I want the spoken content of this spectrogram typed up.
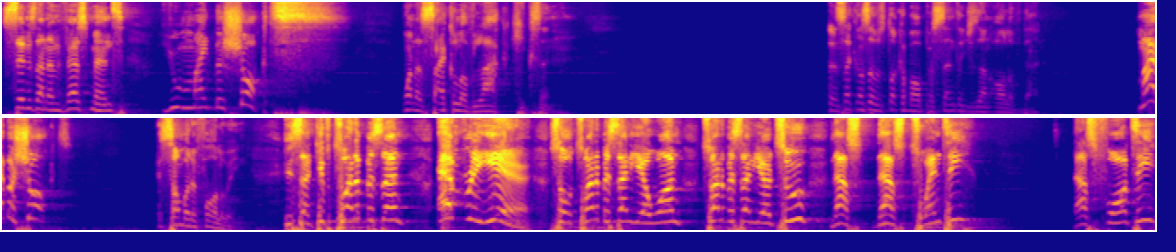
savings and investments, you might be shocked when a cycle of lack kicks in. In second service, talk about percentages and all of that. Might be shocked. Is somebody following? He said, give 20% every year. So 20% year one, 20% year two, that's that's 20, that's 40,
